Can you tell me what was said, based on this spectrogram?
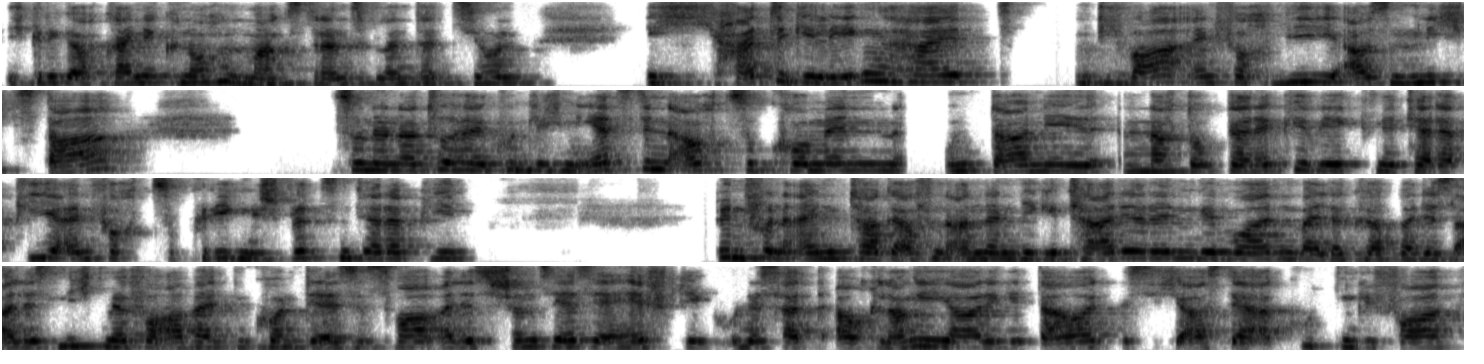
ich kriege auch keine Knochenmarkstransplantation. Ich hatte Gelegenheit und die war einfach wie aus dem Nichts da, zu einer naturheilkundlichen Ärztin auch zu kommen und da nach Dr. Reckeweg eine Therapie einfach zu kriegen, eine Spritzentherapie. Bin von einem Tag auf den anderen Vegetarierin geworden, weil der Körper das alles nicht mehr verarbeiten konnte. Also es war alles schon sehr, sehr heftig und es hat auch lange Jahre gedauert, bis ich aus der akuten Gefahr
